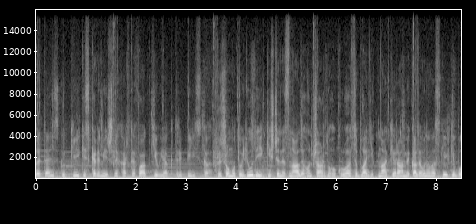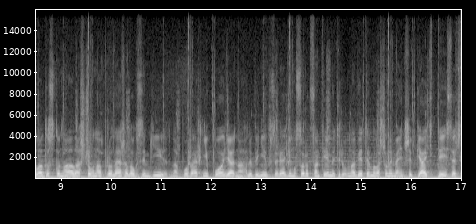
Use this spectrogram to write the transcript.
Велетенську кількість керамічних артефактів, як Трипільська. Причому то люди, які ще не знали гончарного круга, це була ліпна кераміка, але вона наскільки була досконала, що вона пролежала в землі на поверхні поля на глибині в середньому 40 сантиметрів. Вона витримала щонайменше 5 тисяч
